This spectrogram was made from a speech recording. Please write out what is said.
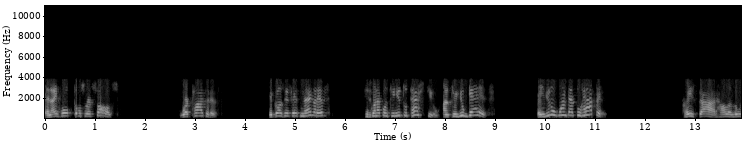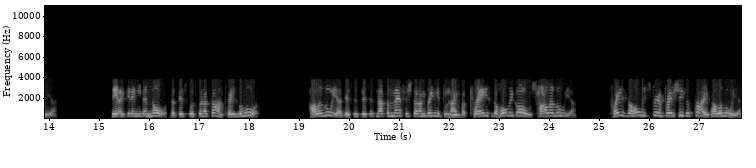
And I hope those results were positive. Because if it's negative, he's going to continue to test you until you get it. And you don't want that to happen. Praise God. Hallelujah. See, I didn't even know that this was going to come. Praise the Lord. Hallelujah. This is this is not the message that I'm bringing tonight, but praise the Holy Ghost. Hallelujah. Praise the Holy Spirit. Praise Jesus Christ. Hallelujah.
